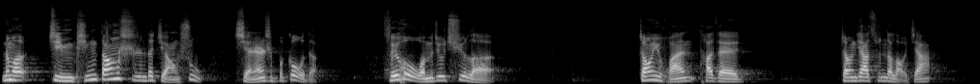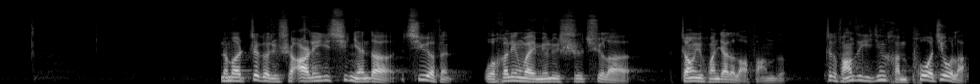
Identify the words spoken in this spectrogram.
那么仅凭当事人的讲述显然是不够的。随后，我们就去了张玉环他在张家村的老家。那么，这个就是二零一七年的七月份，我和另外一名律师去了张玉环家的老房子。这个房子已经很破旧了，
